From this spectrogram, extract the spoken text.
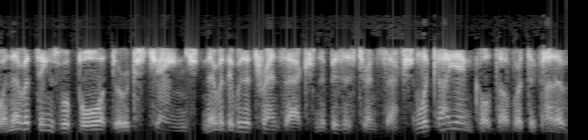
Whenever things were bought or exchanged, whenever there was a transaction, a business transaction, to kind of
